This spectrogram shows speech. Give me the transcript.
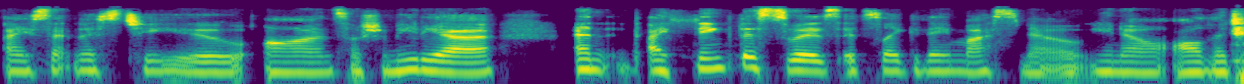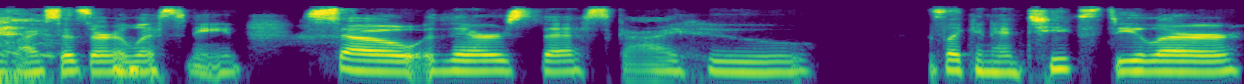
I sent this to you on social media and i think this was it's like they must know you know all the devices are listening. So there's this guy who is like an antiques dealer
